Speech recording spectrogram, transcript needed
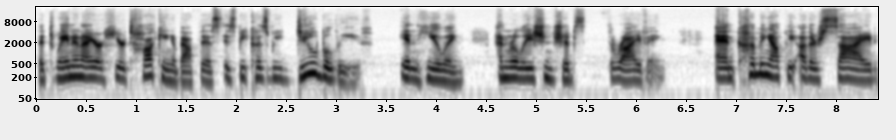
that Duane and I are here talking about this is because we do believe in healing and relationships thriving and coming out the other side.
